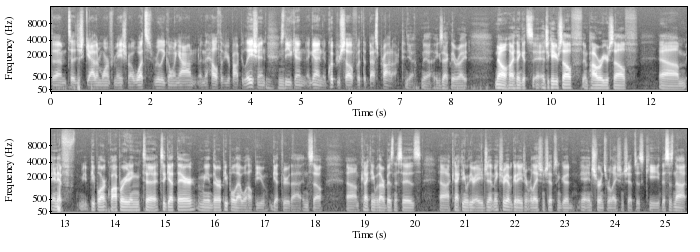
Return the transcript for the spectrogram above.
them to just gather more information about what's really going on in the health of your population mm-hmm. so that you can again equip yourself with the best product. Yeah, yeah, yeah, exactly right. No, I think it's educate yourself, empower yourself, um, and if people aren't cooperating to to get there, I mean, there are people that will help you get through that. And so, um, connecting with our businesses, uh, connecting with your agent, make sure you have good agent relationships and good insurance relationships is key. This is not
